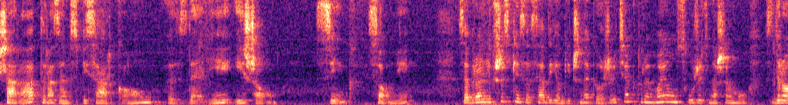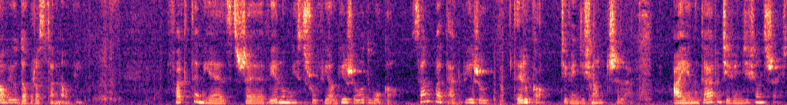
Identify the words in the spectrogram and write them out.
Szarat razem z pisarką z Delhi, Ishą Singh Soni, zebrali wszystkie zasady jogicznego życia, które mają służyć naszemu zdrowiu, dobrostanowi. Faktem jest, że wielu mistrzów jogi żyło długo. Sam Patagbi żył tylko 93 lata, Iyengar 96,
